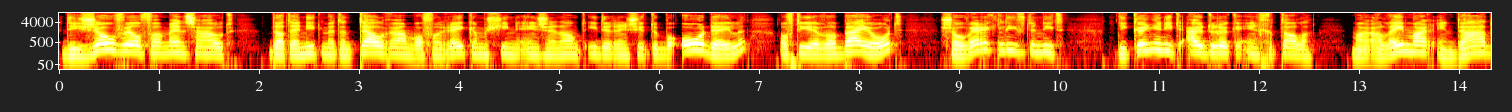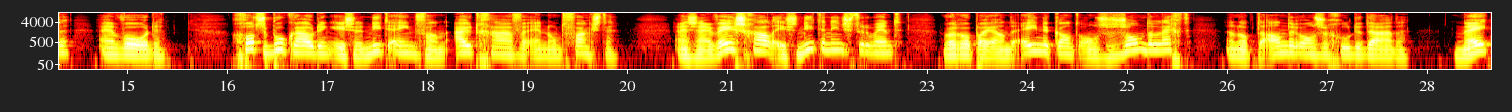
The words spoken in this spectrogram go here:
die zoveel van mensen houdt dat hij niet met een telraam of een rekenmachine in zijn hand iedereen zit te beoordelen of die er wel bij hoort. Zo werkt liefde niet. Die kun je niet uitdrukken in getallen, maar alleen maar in daden en woorden. Gods boekhouding is er niet een van uitgaven en ontvangsten. En zijn weegschaal is niet een instrument waarop hij aan de ene kant onze zonde legt en op de andere onze goede daden. Nee,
